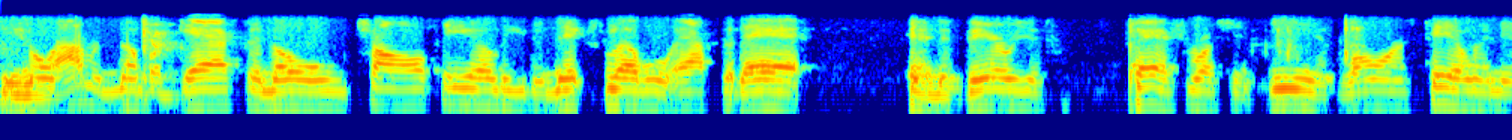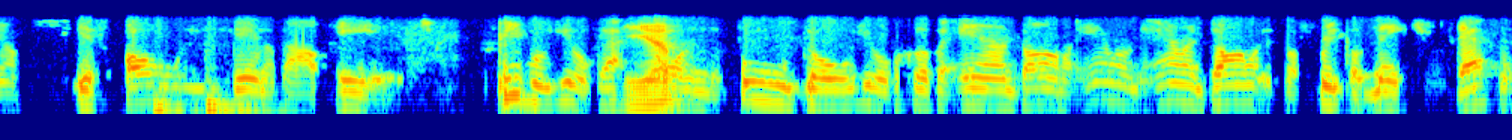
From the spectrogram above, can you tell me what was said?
You know, I remember Gastineau, Charles Haley, the next level after that, and the various pass rushing ends, Lawrence Taylor and them. It's always been about edge. People, you know, got Yep. caught in the food goal, you know, because of Aaron Donald. Aaron Aaron Donald is a freak of nature. That's an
